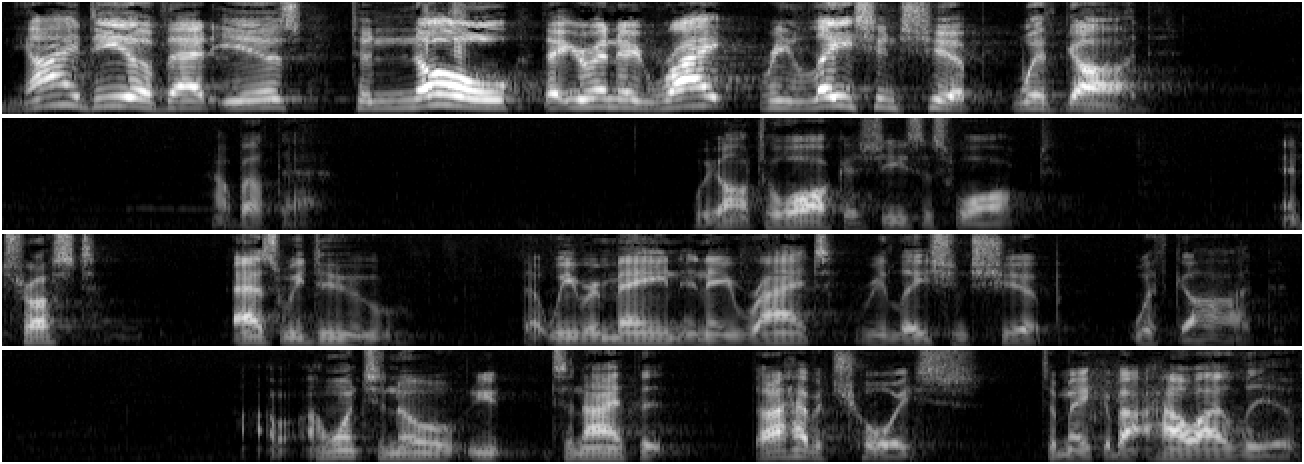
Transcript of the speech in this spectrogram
The idea of that is to know that you're in a right relationship with God. How about that? We ought to walk as Jesus walked and trust as we do that we remain in a right relationship with God. I want to know tonight that, that I have a choice to make about how I live.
